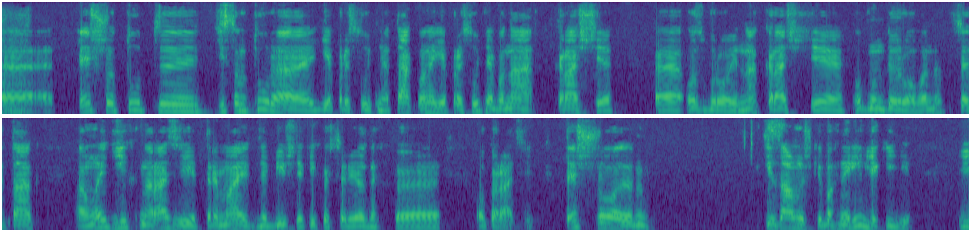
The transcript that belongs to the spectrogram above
Е, те, що тут е, десантура є присутня, так вона є присутня, вона краще е, озброєна, краще обмундирована. Це так, але їх наразі тримають для більш якихось серйозних е, операцій. Те, що ті залишки вагнерів, які є, і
